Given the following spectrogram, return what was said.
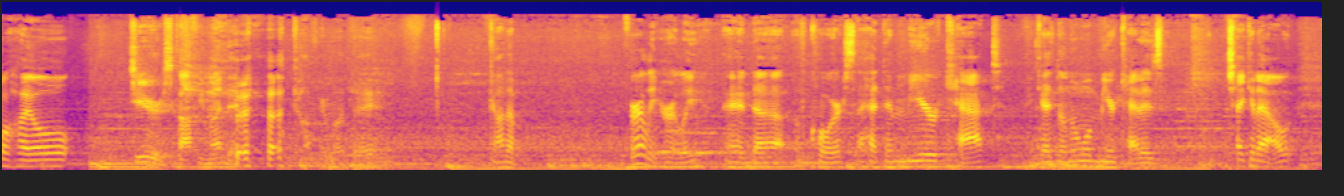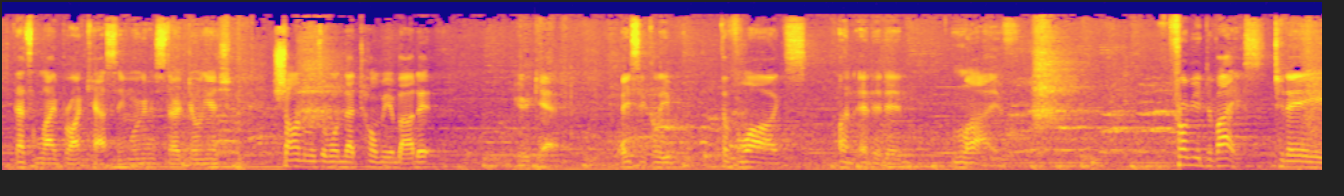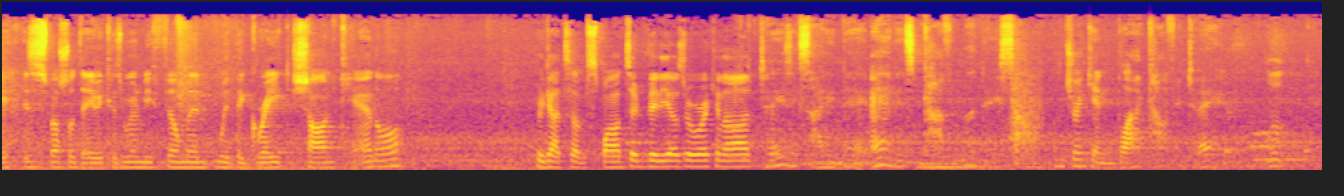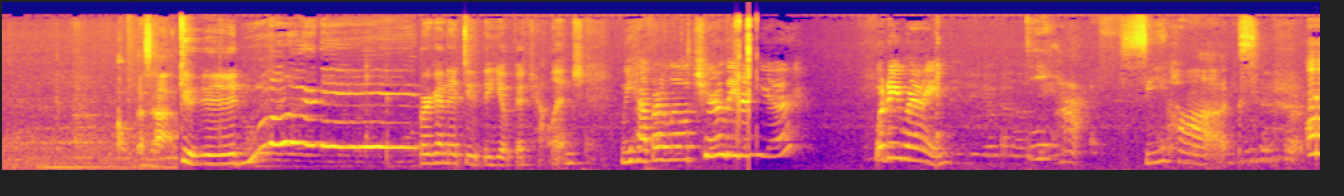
Ohio. Cheers, Coffee Monday. Coffee Monday. Got up early, early, and uh, of course I had the Meerkat. If you guys don't know what Meerkat is, check it out. That's live broadcasting. We're gonna start doing it. Sean was the one that told me about it. Meerkat. Basically, the vlogs unedited live from your device. Today is a special day because we're gonna be filming with the great Sean Cannell. We got some sponsored videos we're working on. Today's an exciting day, and it's Coffee Monday, so I'm drinking black coffee today. Mm. Oh, that's hot. Good morning! We're gonna do the yoga challenge. We have our little cheerleader here. What are you wearing? Seahawks.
